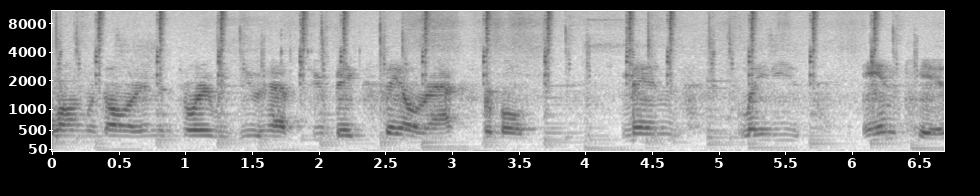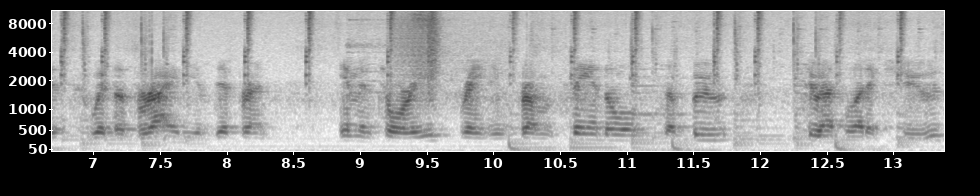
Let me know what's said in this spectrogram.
Along with all our inventory, we do have two big sale racks for both men's, ladies, and kids with a variety of different inventory ranging from sandals to boots to athletic shoes.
